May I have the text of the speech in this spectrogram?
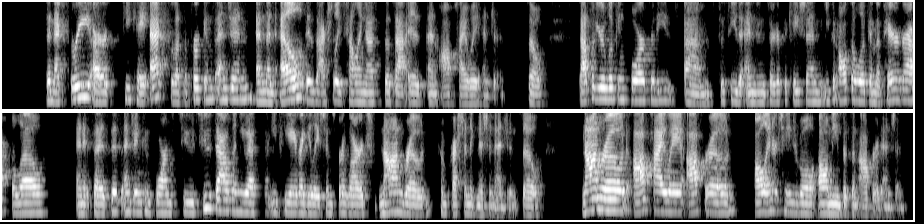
The next three are PKX, so that's a Perkins engine. And then L is actually telling us that that is an off highway engine. So that's what you're looking for for these um, to see the engine certification. You can also look in the paragraph below and it says this engine conforms to 2000 US EPA regulations for large non-road compression ignition engines. So Non-road, off-highway, off-road, all interchangeable, all means it's an off-road engine.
